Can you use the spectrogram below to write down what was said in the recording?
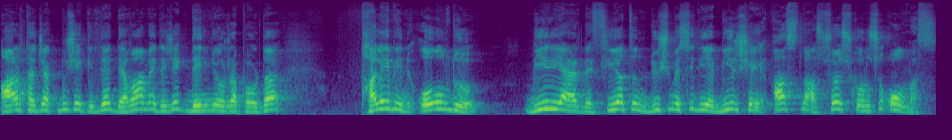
artacak bu şekilde devam edecek deniliyor raporda. Talebin olduğu bir yerde fiyatın düşmesi diye bir şey asla söz konusu olmaz.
